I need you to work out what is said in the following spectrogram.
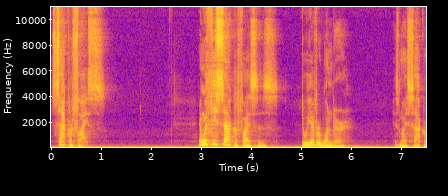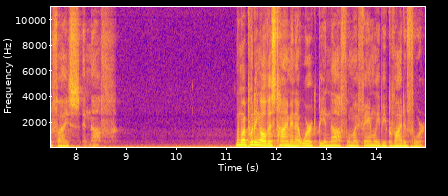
sacrifice. And with these sacrifices, do we ever wonder, is my sacrifice enough? Will my putting all this time in at work be enough? Will my family be provided for?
